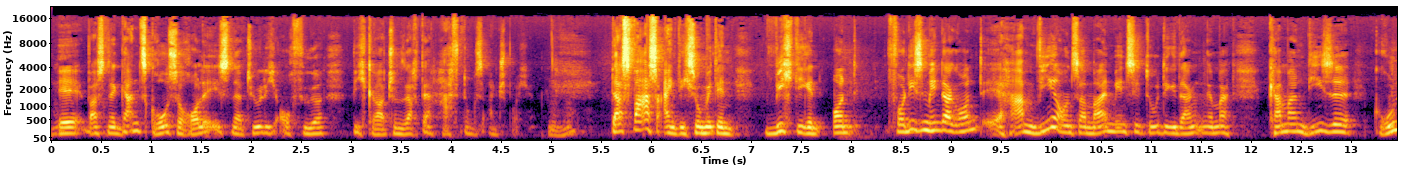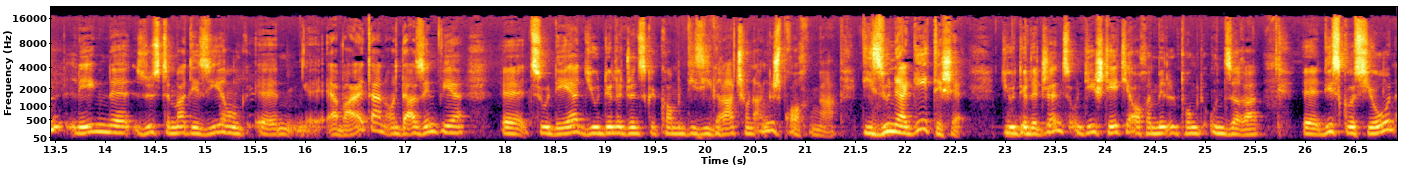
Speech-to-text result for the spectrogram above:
Mhm. Äh, was eine ganz große Rolle ist natürlich auch für, wie ich gerade schon sagte, Haftungsansprüche. Mhm. Das war es eigentlich so mit den wichtigen. Und vor diesem Hintergrund äh, haben wir uns an meinem Institut die Gedanken gemacht, kann man diese grundlegende Systematisierung äh, erweitern? Und da sind wir äh, zu der Due Diligence gekommen, die Sie gerade schon angesprochen haben, die synergetische Due Diligence. Und die steht ja auch im Mittelpunkt unserer äh, Diskussion.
